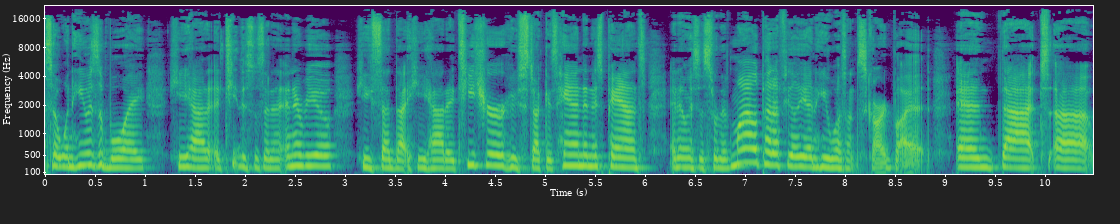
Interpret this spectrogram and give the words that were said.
So when he was a boy, he had a te- this was in an interview. He said that he had a teacher who stuck his hand in his pants, and it was a sort of mild pedophilia, and he wasn't scarred by it. And that uh,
